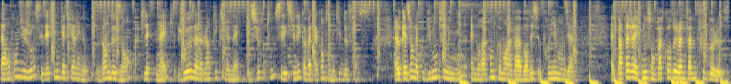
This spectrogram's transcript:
La rencontre du jour, c'est Delphine Cascarino, 22 ans, athlète Nike, joueuse à l'Olympique lyonnais et surtout sélectionnée comme attaquante en équipe de France. À l'occasion de la Coupe du Monde féminine, elle nous raconte comment elle va aborder ce premier mondial. Elle partage avec nous son parcours de jeune femme footballeuse.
